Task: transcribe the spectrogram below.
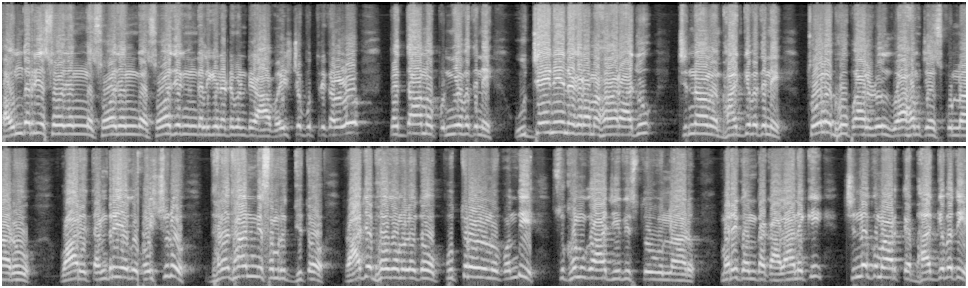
సౌందర్య సోజంగ సోజంగ సోజంగం కలిగినటువంటి ఆ వైశ్యపుత్రికలలో పెద్దామ పుణ్యవతిని ఉజ్జయిని నగర మహారాజు చిన్నామె భాగ్యవతిని చోళభూపాలుడు వివాహం చేసుకున్నారు. వారి తండ్రి యొక్క వైశ్యుడు ధనధాన్య సమృద్ధితో రాజభోగములతో పుత్రులను పొంది సుఖముగా జీవిస్తూ ఉన్నారు. మరికొంత కాలానికి చిన్న కుమార్తె భాగ్యవతి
